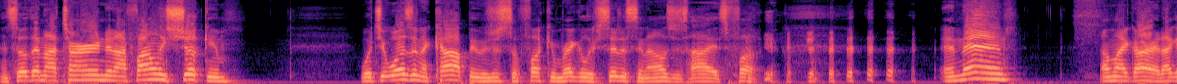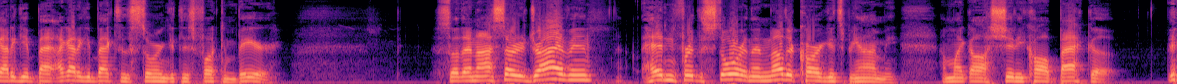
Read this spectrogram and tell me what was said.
And so then I turned and I finally shook him, which it wasn't a cop, it was just a fucking regular citizen. I was just high as fuck. and then I'm like, all right, I got to get back. I got to get back to the store and get this fucking beer. So then I started driving, heading for the store, and then another car gets behind me. I'm like, oh shit, he called backup. you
